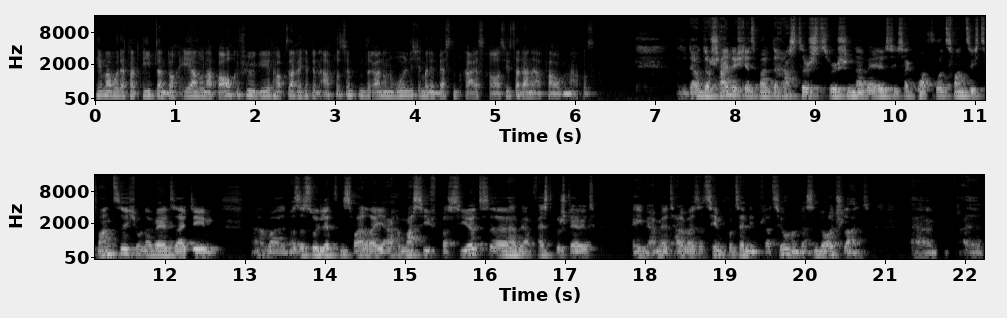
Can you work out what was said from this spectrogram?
Thema, wo der Vertrieb dann doch eher so nach Bauchgefühl geht? Hauptsache, ich habe den Abschluss hinten dran und hole nicht immer den besten Preis raus. Wie ist da deine Erfahrung, Markus? Also da unterscheide ich jetzt mal drastisch zwischen der Welt, ich sag mal vor 2020 und der Welt seitdem. Ja, weil was ist so die letzten zwei, drei Jahre massiv passiert? Äh, wir haben festgestellt, hey, wir haben ja teilweise zehn Prozent Inflation und das in Deutschland. Ähm, also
